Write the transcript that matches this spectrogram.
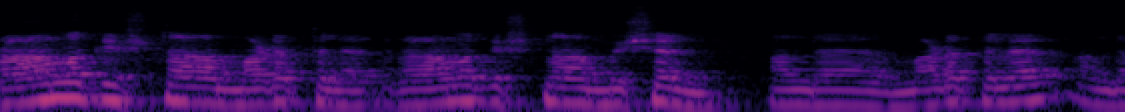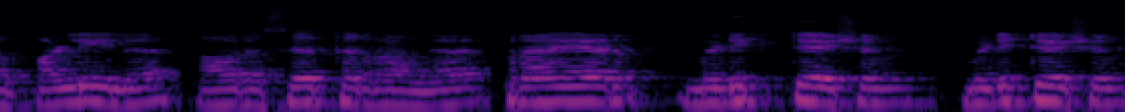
ராமகிருஷ்ணா மடத்துல ராமகிருஷ்ணா மிஷன் அந்த மடத்துல அந்த பள்ளியில அவரை சேர்த்துடுறாங்க. ப்ரேயர் மெடிடேஷன் மெடிடேஷன்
